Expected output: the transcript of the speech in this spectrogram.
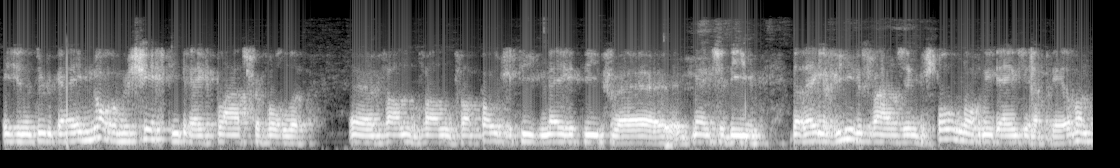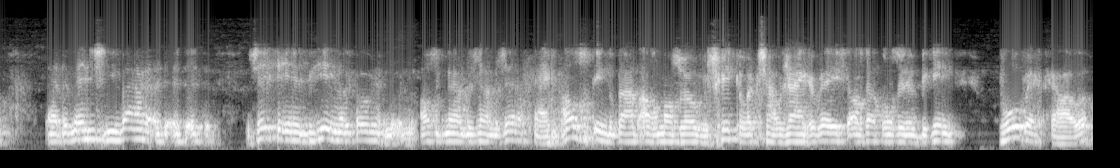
is er natuurlijk een enorme shift die er heeft plaatsgevonden. Uh, van, van, van positief, negatief. Uh, mensen die dat hele viruswaanzin bestond nog niet eens in april. Want uh, de mensen die waren. Het, het, zeker in het begin, dat ik ook, als ik nou dus naar mezelf kijk, als het inderdaad allemaal zo verschrikkelijk zou zijn geweest als dat ons in het begin voor werd gehouden,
